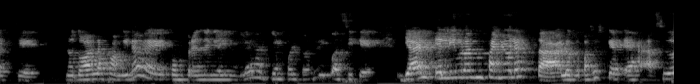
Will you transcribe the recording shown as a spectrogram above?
Este, no todas las familias eh, comprenden el inglés aquí en Puerto Rico, así que ya el, libro en español está, lo que pasa es que ha sido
